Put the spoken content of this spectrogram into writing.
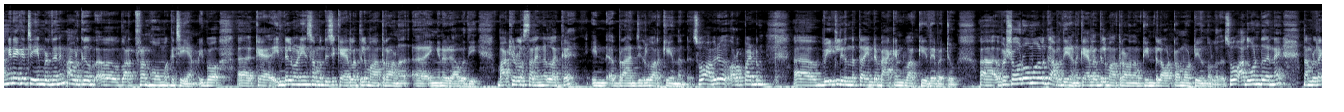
അങ്ങനെയൊക്കെ ചെയ്യുമ്പോഴത്തേനും അവർക്ക് വർക്ക് ഫ്രം ഹോം ഒക്കെ ചെയ്യാം. ഇപ്പോൾ ഇൻഡൽ മണിയെ സംബന്ധിച്ച് കേരളത്തിൽ മാത്രമാണ് ഇങ്ങനെ ഒരു അവധി. ബാക്കിയുള്ള സ്ഥലങ്ങളിലൊക്കെ ഇൻ ബ്രാഞ്ചുകൾ വർക്ക് ചെയ്യുന്നുണ്ട്. സോ അവർ ഉറപ്പായിട്ടും വീട്ടിലിരുന്നിട്ട് അതിന്റെ ബാക്ക് ആൻഡ് വർക്ക് ചെയ്തേ പറ്റൂ. ഇപ്പോൾ ഷോറൂമുകൾക്ക് അവധിയാണ്. കേരളത്തിൽ മാത്രമാണ് നമുക്ക് ഇൻഡൽ ഓട്ടോമോട്ടീവ് എന്നുള്ളത്. സോ അതുകൊണ്ട് തന്നെ നമ്മളുടെ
